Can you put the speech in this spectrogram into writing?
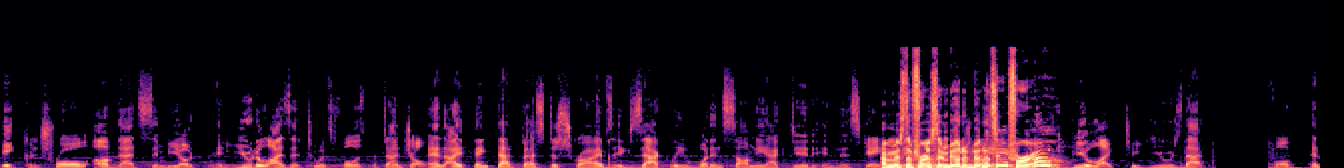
take control of that symbiote and utilize it to its fullest potential. And I think that best describes exactly what Insomniac did in this game. I missed the first symbiote ability? For real? like to use that and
